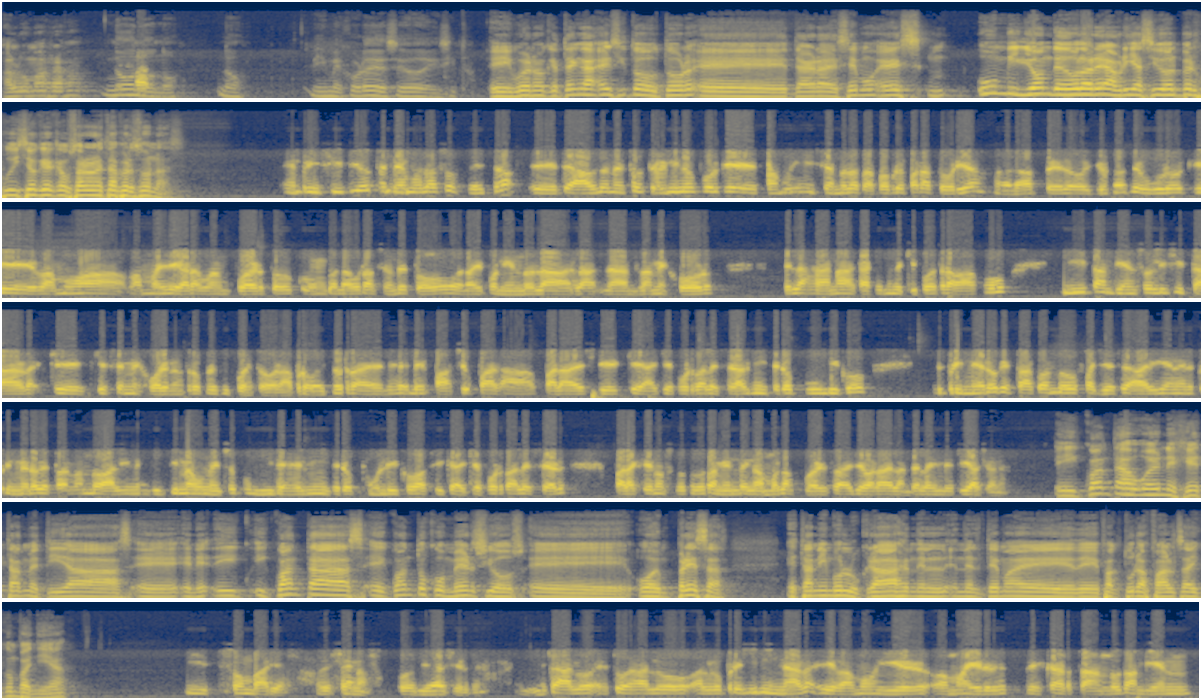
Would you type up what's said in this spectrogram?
¿Algo más, Rafa? No, no, no. no. Mis mejores deseos de éxito. Y bueno, que tenga éxito, doctor. Eh, te agradecemos. Es un millón de dólares habría sido el perjuicio que causaron estas personas. En principio tenemos la sospecha, eh, te hablo en estos términos porque estamos iniciando la etapa preparatoria, ¿verdad? pero yo te aseguro que vamos a vamos a llegar a buen puerto con colaboración de todos, ¿verdad? y poniendo la, la, mejor de las ganas acá con el equipo de trabajo y también solicitar que, que se mejore nuestro presupuesto. ¿verdad? Aprovecho traer el espacio para, para decir que hay que fortalecer al Ministerio Público el primero que está cuando fallece alguien, el primero que está cuando alguien es víctima de un hecho punible es el Ministerio Público, así que hay que fortalecer para que nosotros también tengamos la fuerza de llevar adelante las investigaciones. ¿Y cuántas ONG están metidas eh, en, e, y, cuántas, eh, cuántos comercios eh, o empresas están involucradas en el, en el tema de, facturas falsas y compañía? Y son varias, decenas, podría decirte. Esto es algo, esto es algo, algo preliminar y vamos a ir, vamos a ir descartando también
